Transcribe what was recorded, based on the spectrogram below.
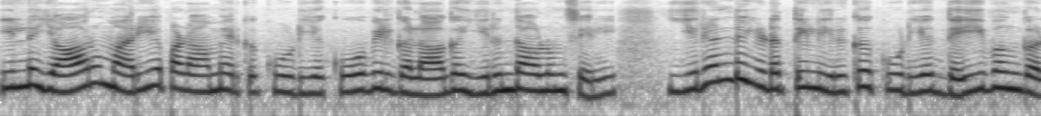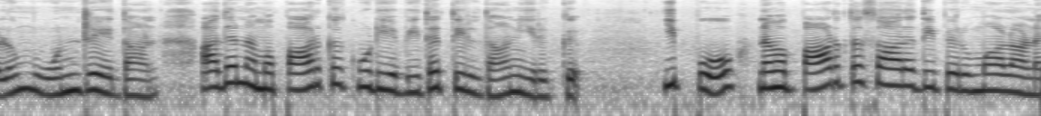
இல்லை யாரும் அறியப்படாமல் இருக்கக்கூடிய கோவில்களாக இருந்தாலும் சரி இரண்டு இடத்தில் இருக்கக்கூடிய தெய்வங்களும் ஒன்றே தான் அதை நம்ம பார்க்கக்கூடிய விதத்தில் தான் இருக்குது இப்போ நம்ம பார்த்தசாரதி பெருமாளான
